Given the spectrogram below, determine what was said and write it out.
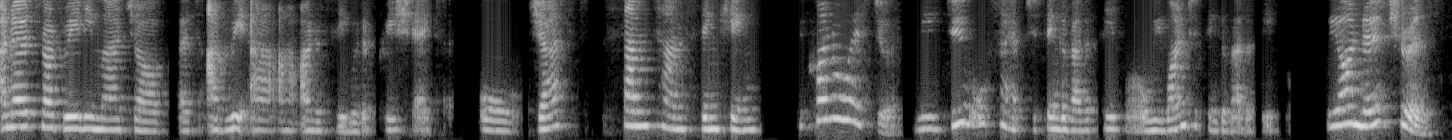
I know it's not really my job, but I, re- I, I honestly would appreciate it. Or just sometimes thinking, you can't always do it. We do also have to think of other people, or we want to think of other people. We are nurturers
